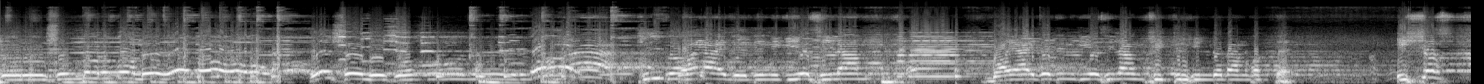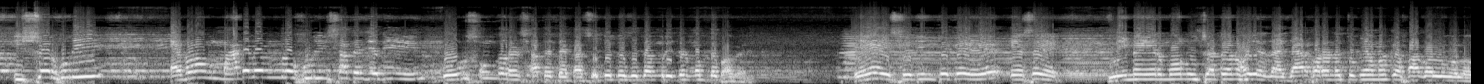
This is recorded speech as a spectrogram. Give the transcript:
গরু সুন্দর বলে যেদিন গিয়েছিলাম গয়ায় যেদিন গিয়েছিলাম, পিতৃপিণ্ড দান করতে। ঈশ্বর ঈশ্বর হুরি এবং মাধবেন্দ্র হুরির সাথে যেদিন গৌর সুন্দরের সাথে দেখা সেদিন যেটা মৃতের মধ্যে পাবেন। এ, সেদিন থেকে এসে নিমের মন উচ্চাটন হয়ে যায় যার কারণে তুমি আমাকে পাগল বলো।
